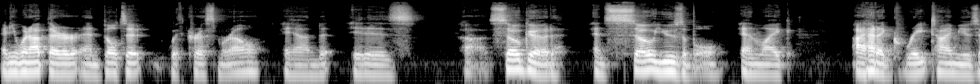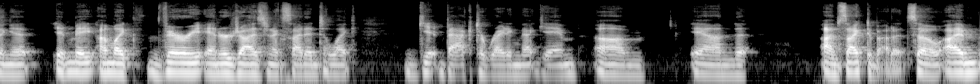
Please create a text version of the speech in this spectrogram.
And you went out there and built it with Chris Morrell, and it is uh, so good and so usable, and like I had a great time using it. It made I'm like very energized and excited to like get back to writing that game. Um, and I'm psyched about it. So I'm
